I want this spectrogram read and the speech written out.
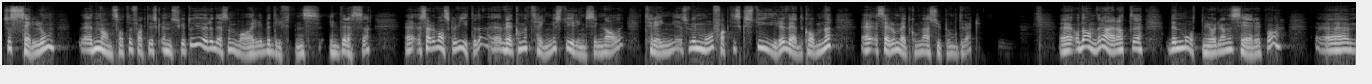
Så selv om den ansatte faktisk ønsket å gjøre det som var i bedriftens interesse, eh, så er det vanskelig å vite det. Vedkommende trenger styringssignaler, trenger, så vi må faktisk styre vedkommende, eh, selv om vedkommende er supermotivert. Eh, og det andre er at eh, den måten vi organiserer på, eh,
